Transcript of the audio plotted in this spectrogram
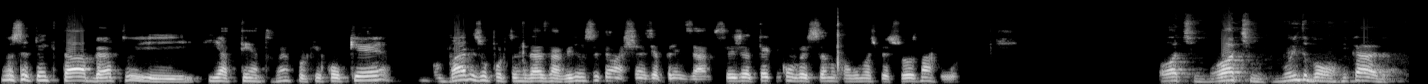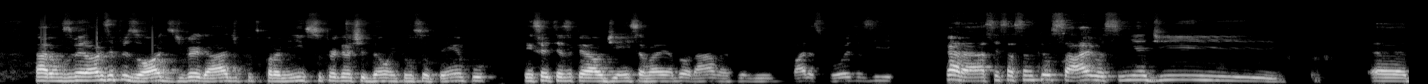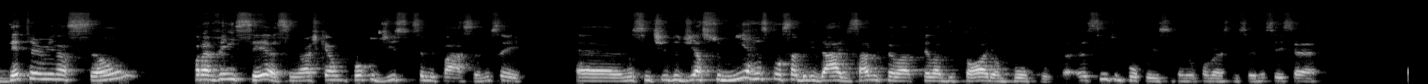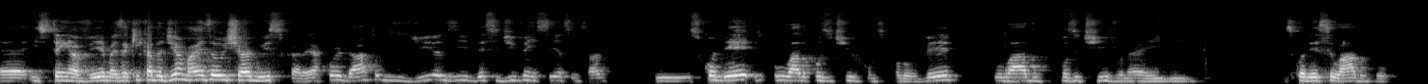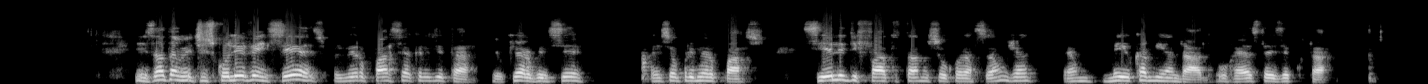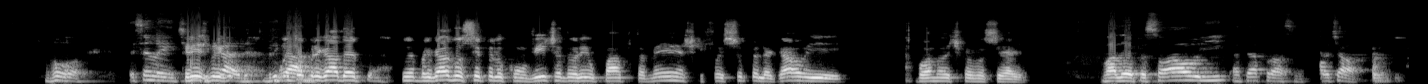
Você tem que estar tá aberto e, e atento, né? Porque qualquer várias oportunidades na vida você tem uma chance de aprendizado, seja até conversando com algumas pessoas na rua. Ótimo, ótimo, muito bom, Ricardo. Cara, um dos melhores episódios, de verdade, para mim, super gratidão aí pelo seu tempo. Tenho certeza que a audiência vai adorar, vai aprender várias coisas e, cara, a sensação que eu saio, assim, é de é, determinação para vencer, assim, eu acho que é um pouco disso que você me passa, não sei, é, no sentido de assumir a responsabilidade, sabe, pela, pela vitória um pouco. Eu sinto um pouco isso quando eu converso com você, não sei se é, é, isso tem a ver, mas é que cada dia mais eu enxergo isso, cara, é acordar todos os dias e decidir vencer, assim, sabe? e escolher o lado positivo, como você falou, ver o lado positivo, né? E, e escolher esse lado um pouco. Exatamente, escolher vencer, o primeiro passo é acreditar. Eu quero vencer, esse é o primeiro passo. Se ele de fato está no seu coração, já é um meio caminho andado, o resto é executar. Boa. Excelente. Cris, obrigado. obrigado. Muito obrigado. Obrigado você pelo convite. Adorei o papo também. Acho que foi super legal e boa noite para você aí. Valeu, pessoal, e até a próxima. Tchau, tchau.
